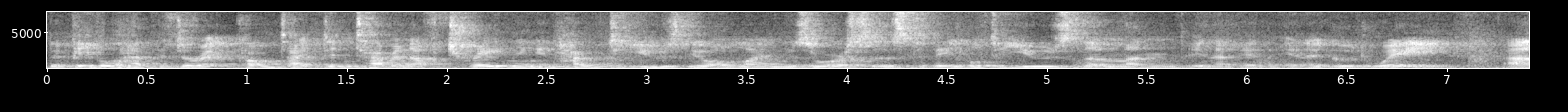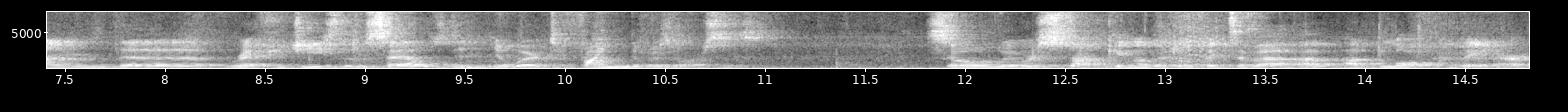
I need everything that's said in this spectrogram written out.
the people who had the direct contact didn't have enough training in how to use the online resources to be able to use them and in a, in, in a good way. And the refugees themselves didn't know where to find the resources. So we were stuck in a little bit of a, a, a, block there,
